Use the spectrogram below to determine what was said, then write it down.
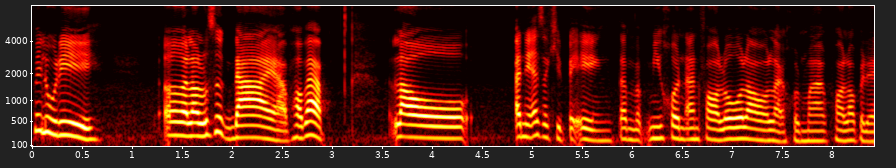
ไม่รู้ดิ เออ เรารู้สึกได้อะเพราะแบบเรา อันนี้อาจจะคิดไปเอง แต่แบบมีคน unfollow เราหลายคนมาก เพราะเราไปแด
